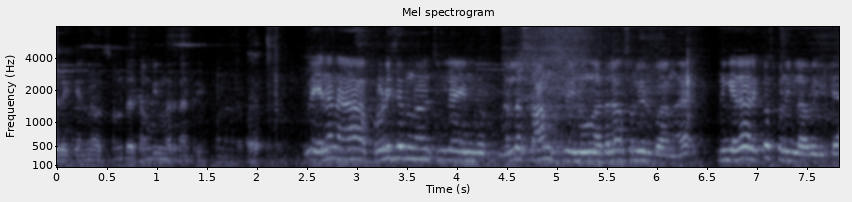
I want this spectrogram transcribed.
எனக்கு என்ன ஒரு சொந்த தம்பி மாதிரி தான் ட்ரீட் பண்ணார். இல்லை என்னன்னா ப்ரொடியூசர்னு வச்சுங்களேன் எங்களுக்கு நல்ல சாங்ஸ் வேணும் அதெல்லாம் சொல்லியிருப்பாங்க. நீங்கள் எதாவது ரெக்வஸ்ட் பண்ணீங்களா அவர்கிட்ட?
